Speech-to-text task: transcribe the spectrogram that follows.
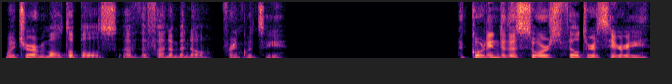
which are multiples of the fundamental frequency. According to the source filter theory,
